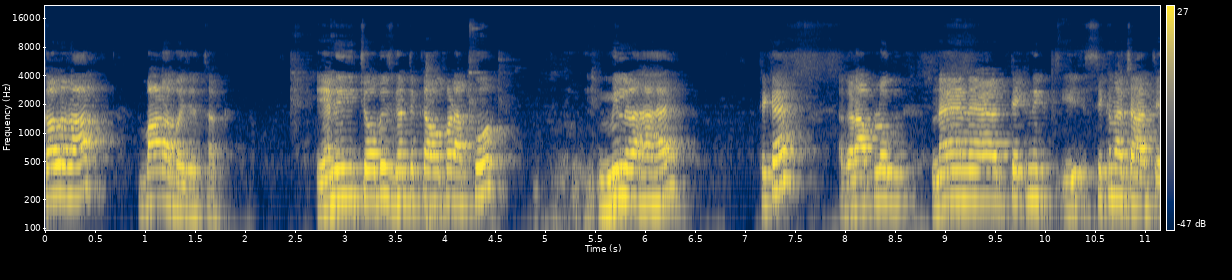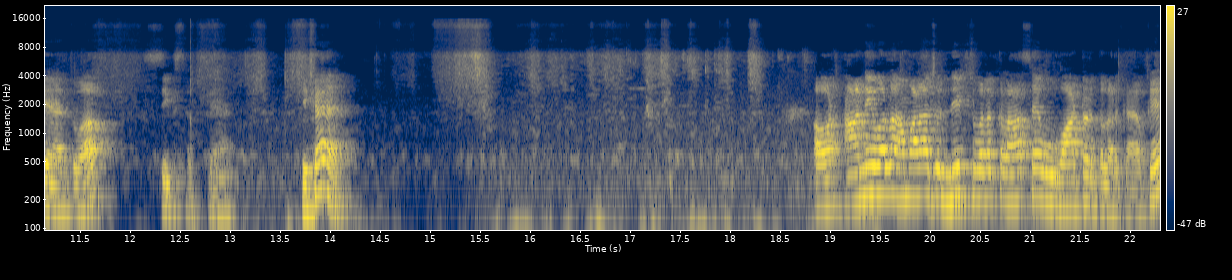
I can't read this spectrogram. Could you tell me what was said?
कल रात बारह बजे तक। यानी चौबीस घंटे का ऑफ़र आपको मिल रहा है, ठीक है? अगर आप लोग नया नया टेक्निक सीखना चाहते हैं तो आप सीख सकते हैं, ठीक है? और आने वाला हमारा जो नेक्स्ट वाला क्लास है वो वाटर कलर का है ओके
